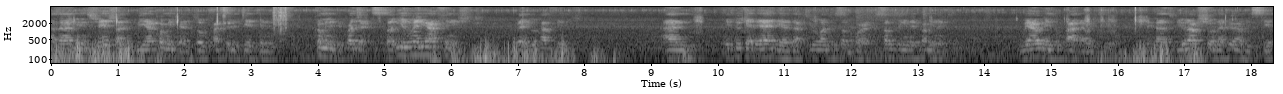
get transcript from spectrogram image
As an administration, we are committed to facilitating community projects. So even when you are finished, when you have finished, and if you get the idea that you want to support something in the community, we are willing to partner with you because you have shown that you have the skill.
